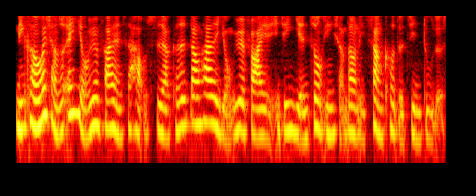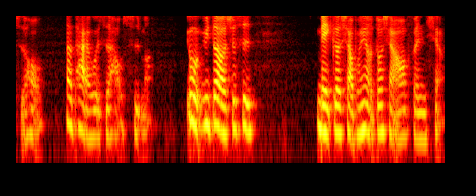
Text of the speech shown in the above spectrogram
你可能会想说，哎，踊跃发言是好事啊。可是当他的踊跃发言已经严重影响到你上课的进度的时候，那他还会是好事吗？因为我遇到的就是每个小朋友都想要分享，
